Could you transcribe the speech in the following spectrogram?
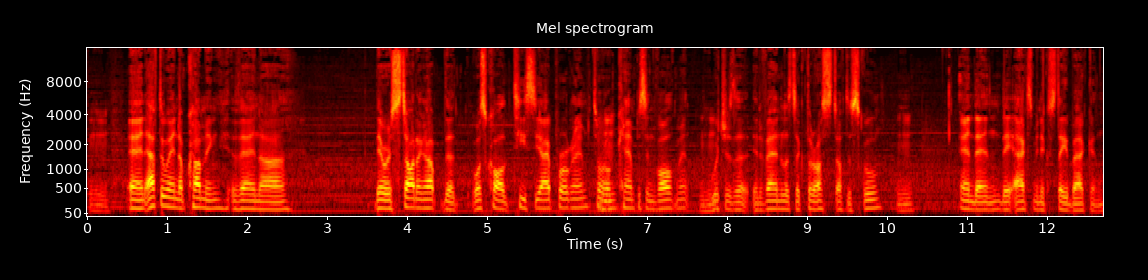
hmm And after we end up coming, then uh, they were starting up the what's called TCI program, Total Mhm. Campus Involvement, Mhm. which is a- an evangelistic thrust of the school. And then they asked me to stay back and,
